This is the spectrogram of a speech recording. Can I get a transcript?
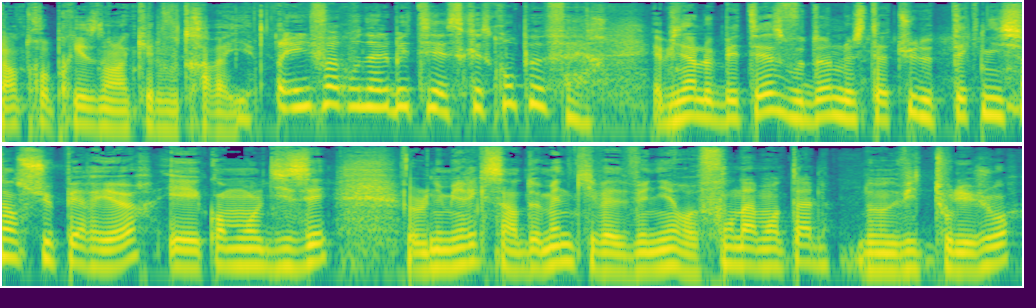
l'entreprise dans laquelle vous travaillez. Et une fois qu'on a le BTS, qu'est-ce qu'on peut faire? Eh bien, le BTS vous donne le statut de technicien supérieur et comme on le disait, le numérique c'est un domaine qui va devenir fondamental dans notre vie de tous les jours.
